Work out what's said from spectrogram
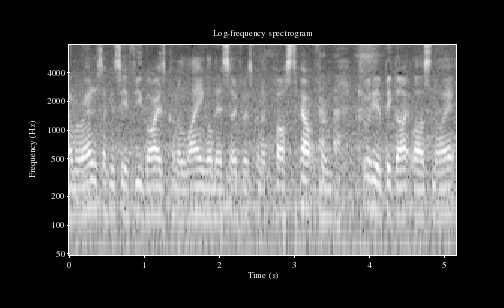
I'm around so I can see a few guys kind of laying on their sofas, kind of passed out from really a big night last night.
